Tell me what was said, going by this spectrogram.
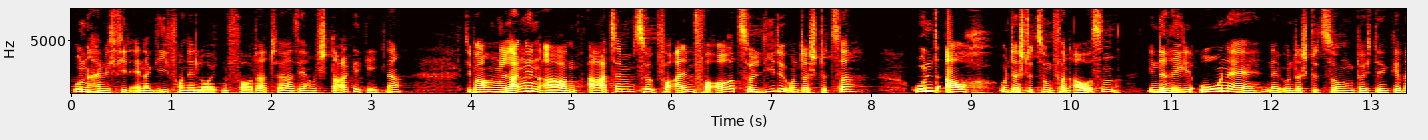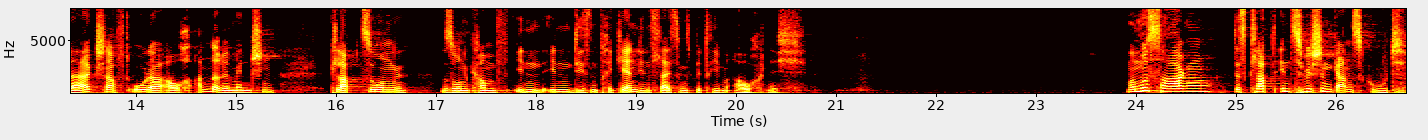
unheimlich viel Energie von den Leuten fordert. Ja, sie haben starke Gegner. Sie brauchen einen langen Atem, so, vor allem vor Ort solide Unterstützer und auch Unterstützung von außen, in der Regel ohne eine Unterstützung durch die Gewerkschaft oder auch andere Menschen, klappt so ein, so ein Kampf in, in diesen prekären Dienstleistungsbetrieben auch nicht. Man muss sagen, das klappt inzwischen ganz gut.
